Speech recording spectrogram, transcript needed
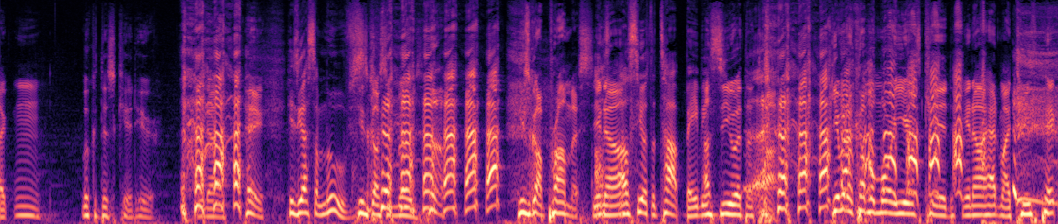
like, mm, look at this kid here. You know, hey, He's got some moves. he's got some moves. he's got promise. You I'll, know, I'll see you at the top, baby. I'll see you at the top. Give it a couple more years, kid. You know, I had my toothpick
